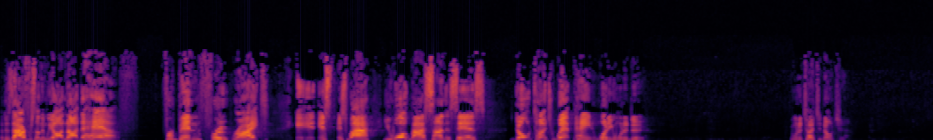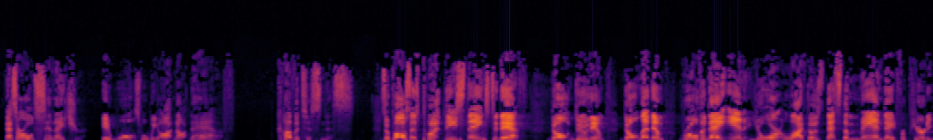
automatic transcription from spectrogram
A desire for something we ought not to have. Forbidden fruit, right? It's, it's why you walk by a sign that says, don't touch wet paint. What do you want to do? You want to touch it, don't you? That's our old sin nature. It wants what we ought not to have covetousness. So Paul says, put these things to death. Don't do them. Don't let them rule the day in your life. Those, that's the mandate for purity.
